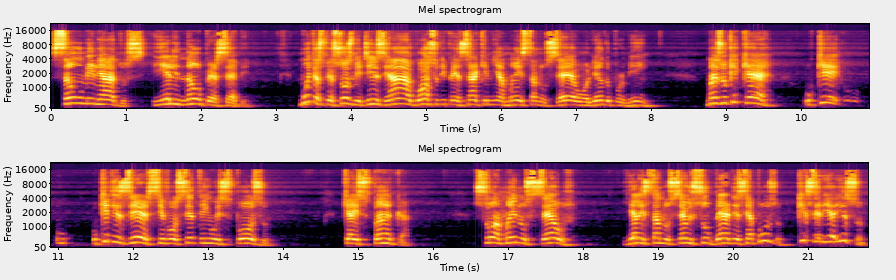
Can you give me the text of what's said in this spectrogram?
São humilhados, e ele não o percebe. Muitas pessoas me dizem: Ah, gosto de pensar que minha mãe está no céu olhando por mim. Mas o que quer? O que, o, o que dizer se você tem um esposo que a espanca, sua mãe no céu, e ela está no céu e souber desse abuso? O que seria isso?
